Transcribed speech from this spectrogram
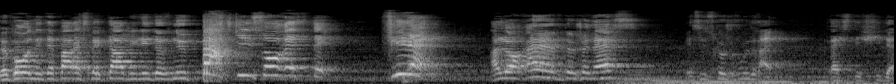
De Gaulle n'était pas respectable, il est devenu parce qu'ils sont restés fidèles à leurs rêves de jeunesse, et c'est ce que je voudrais, rester fidèle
